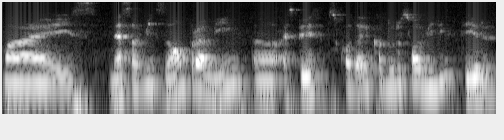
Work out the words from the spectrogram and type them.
mas nessa visão, para mim, a experiência psicodélica dura sua vida inteira.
